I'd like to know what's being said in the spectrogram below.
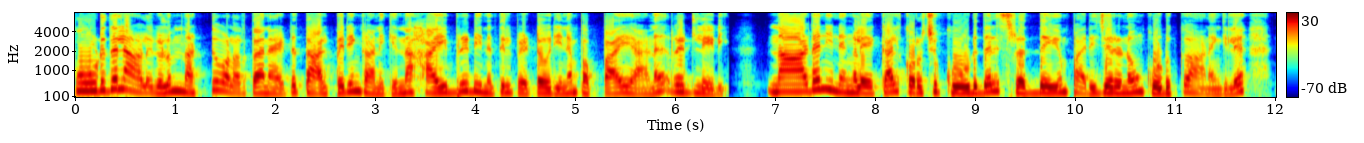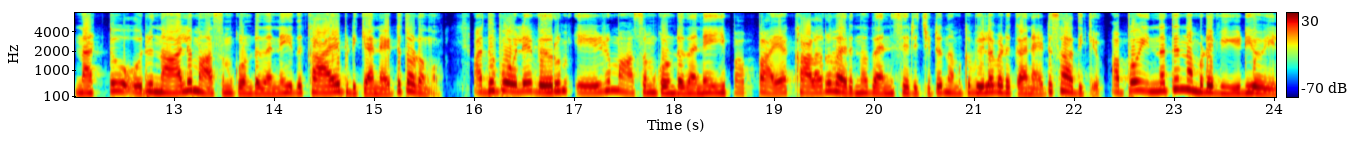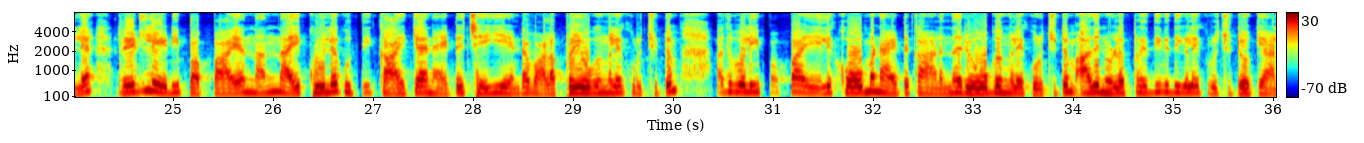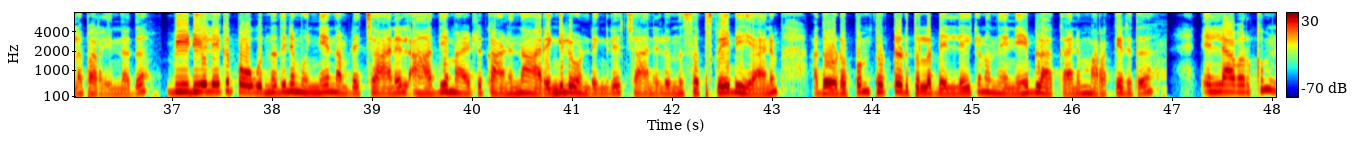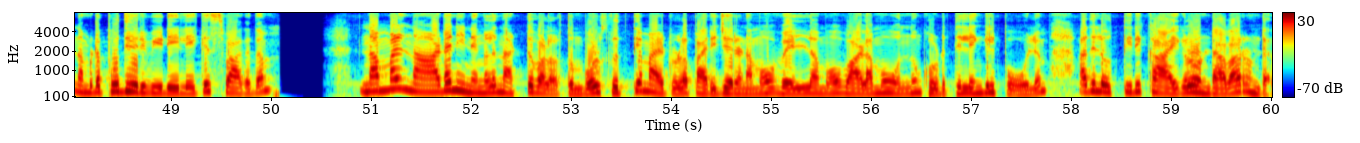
കൂടുതൽ ആളുകളും നട്ടു വളർത്താനായിട്ട് താല്പര്യം കാണിക്കുന്ന ഹൈബ്രിഡ് ഇനത്തിൽപ്പെട്ട ഒരിനം പപ്പായയാണ് റെഡ് ലേഡി. നാടൻ ഇനങ്ങളേക്കാൾ കുറച്ച് കൂടുതൽ ശ്രദ്ധയും പരിചരണവും കൊടുക്കുകയാണെങ്കിൽ നട്ട് ഒരു നാല് മാസം കൊണ്ട് തന്നെ ഇത് കായ പിടിക്കാനായിട്ട് തുടങ്ങും. അതുപോലെ വെറും ഏഴു മാസം കൊണ്ട് തന്നെ ഈ പപ്പായ കളർ വരുന്നതനുസരിച്ചിട്ട് നമുക്ക് വിളവെടുക്കാനായിട്ട് സാധിക്കും. അപ്പോൾ ഇന്നത്തെ നമ്മുടെ വീഡിയോയിൽ റെഡ് ലേഡി പപ്പായ നന്നായി കുലകുത്തി കായ്ക്കാനായിട്ട് ചെയ്യേണ്ട വളപ്രയോഗങ്ങളെ കുറിച്ചിട്ടും അതുപോലെ ഈ പപ്പായയിൽ കോമൺ ആയിട്ട് കാണുന്ന രോഗങ്ങളെ കുറിച്ചിട്ടും അതിനുള്ള പ്രതിവിധികളെ കുറിച്ചിട്ടൊക്കെയാണ് പറയുന്നത്. വീഡിയോയിലേക്ക് പോകുന്നതിന് മുന്നേ നമ്മുടെ ചാനൽ ആദ്യമായിട്ട് കാണുന്ന ആരെങ്കിലും ഉണ്ടെങ്കിൽ ചാനൽ ഒന്ന് സബ്സ്ക്രൈബ് ചെയ്യാനും അതോടൊപ്പം തൊട്ടടുത്തുള്ള ബെല്ലൈക്കൺ ഒന്ന് എനേബിൾ ആക്കാനും മറക്കരുത്. എല്ലാവർക്കും നമ്മുടെ പുതിയൊരു വീഡിയോയിലേക്ക് സ്വാഗതം. നമ്മൾ നാടൻ ഇനങ്ങൾ നട്ടു വളർത്തുമ്പോൾ കൃത്യമായിട്ടുള്ള പരിചരണമോ വെള്ളമോ വളമോ ഒന്നും കൊടുത്തില്ലെങ്കിൽ പോലും അതിലൊത്തിരി കായകൾ ഉണ്ടാവാറുണ്ട്.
